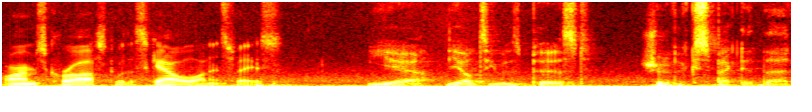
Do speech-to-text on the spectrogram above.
arms crossed with a scowl on his face. Yeah, the LT was pissed. Should have expected that.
